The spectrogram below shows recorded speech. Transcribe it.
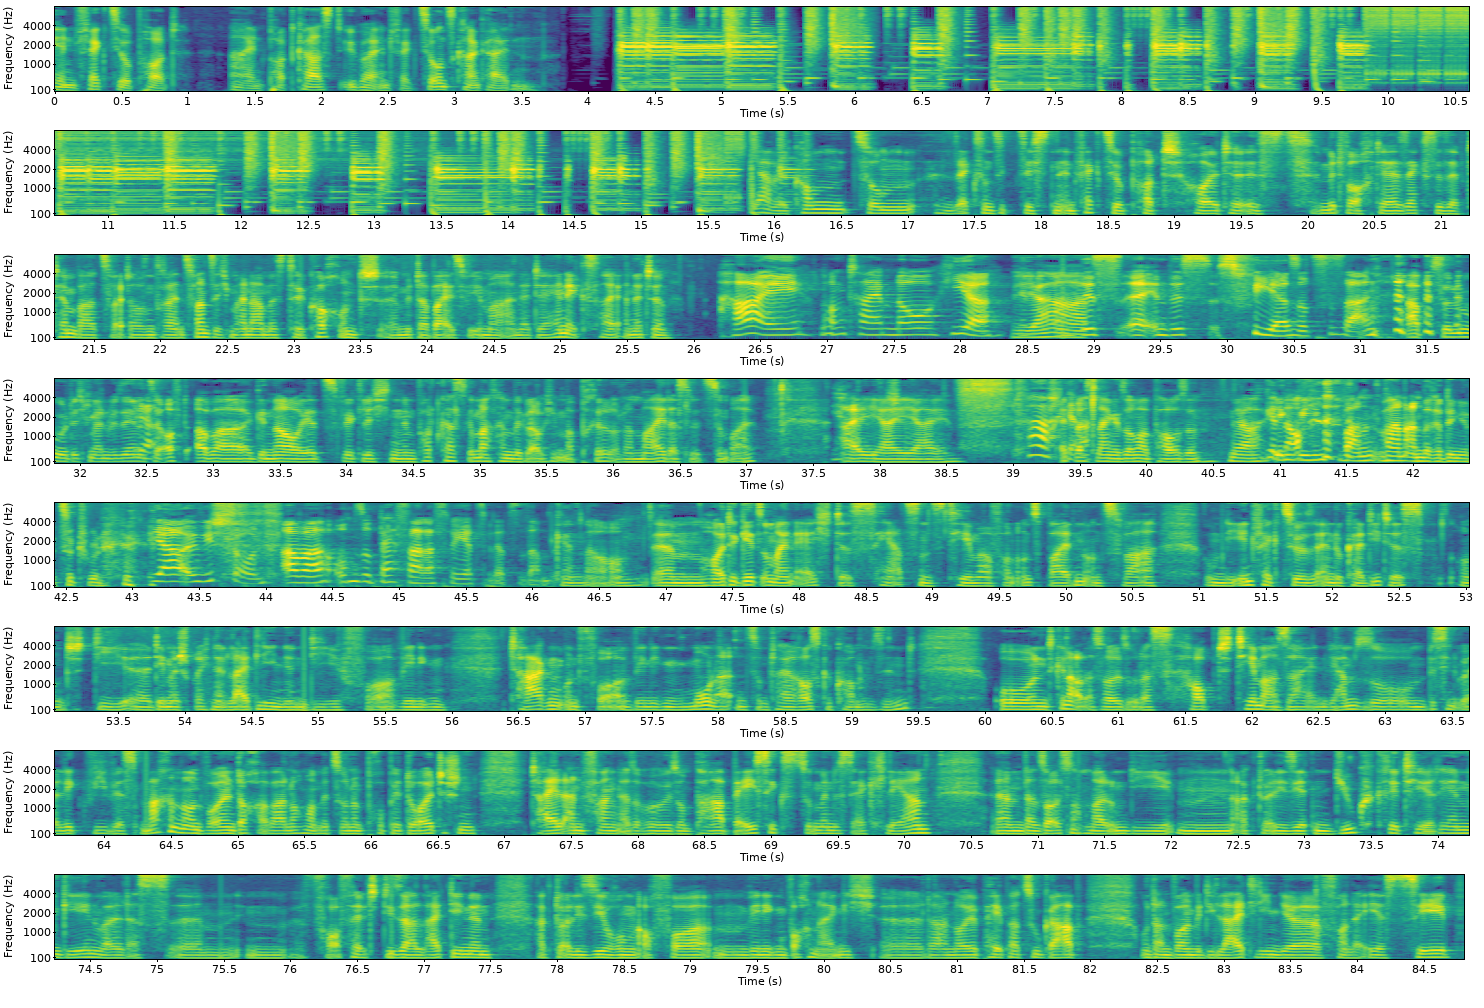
Infektiopod, ein Podcast über Infektionskrankheiten. Ja, willkommen zum 76. Infektiopod. Heute ist Mittwoch, der 6. September 2023. Mein Name ist Till Koch und äh, mit dabei ist wie immer Annette Hennigs. Hi Annette. Hi, long time no here in, ja. in, this, uh, in this sphere sozusagen. Absolut. Ich meine, wir sehen uns ja. ja oft, aber genau, jetzt wirklich einen Podcast gemacht haben wir, glaube ich, im April oder Mai das letzte Mal. Ja, ei, ei, ei. Ach, Etwas ja. lange Sommerpause. Ja, genau. irgendwie waren, waren andere Dinge zu tun. Ja, irgendwie schon. Aber umso besser, dass wir jetzt wieder zusammen sind. Genau. Ähm, heute geht es um ein echtes Herzensthema von uns beiden und zwar um die infektiöse Endokarditis und die äh, dementsprechenden Leitlinien, die vor wenigen Tagen und vor wenigen Monaten zum Teil rausgekommen sind. Und genau, das soll so das Hauptthema sein. Wir haben so ein bisschen überlegt, wie wir es machen und wollen doch aber nochmal mit so einem propädeutischen Teil anfangen, also wo wir so ein paar Basics zumindest erklären. Ähm, dann soll es nochmal um die mh, mm, aktualisierten Duke-Kriterien gehen, weil das ähm, im Vorfeld dieser Leitlinienaktualisierung auch vor ähm, wenigen Wochen eigentlich äh, da neue Paper zu gab. Und dann wollen wir die Leitlinie von der ESC äh,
